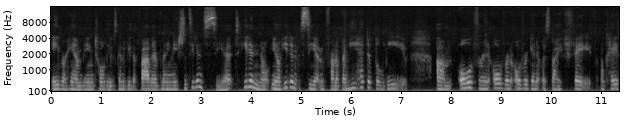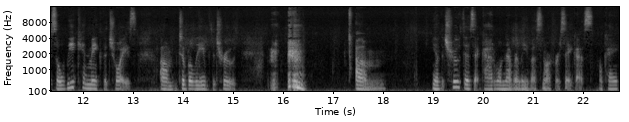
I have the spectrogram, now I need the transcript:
Abraham being told he was going to be the father of many nations. He didn't see it. He didn't know, you know, he didn't see it in front of him. He had to believe um, over and over and over again. It was by faith, okay? So we can make the choice um, to believe the truth. um, you know, the truth is that God will never leave us nor forsake us. Okay,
